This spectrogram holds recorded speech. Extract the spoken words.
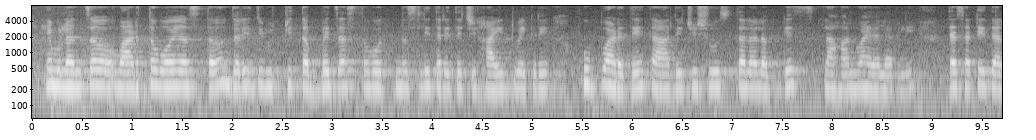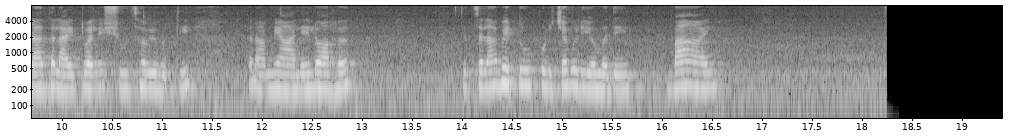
हे मुलांचं वाढतं वय असतं. जरी तिची तब्येत जास्त होत नसली तरी त्याची हाईट वगैरे खूप वाढते. त्या आधीची शूज त्याला लगेच लहान व्हायला लागली. त्यासाठी त्याला आता लाईटवाली शूज हवी होती. तर आम्ही आलेलो आहोत. तर चला भेटू पुढच्या व्हिडिओमध्ये बाय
